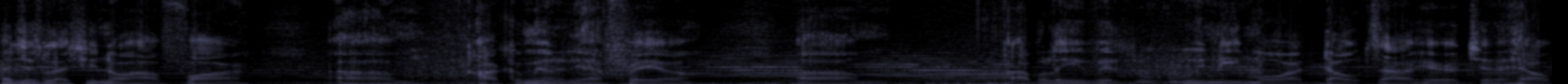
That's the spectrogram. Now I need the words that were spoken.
It just lets you know how far um, our community has failed. Um, I believe it, we need more adults out here to help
